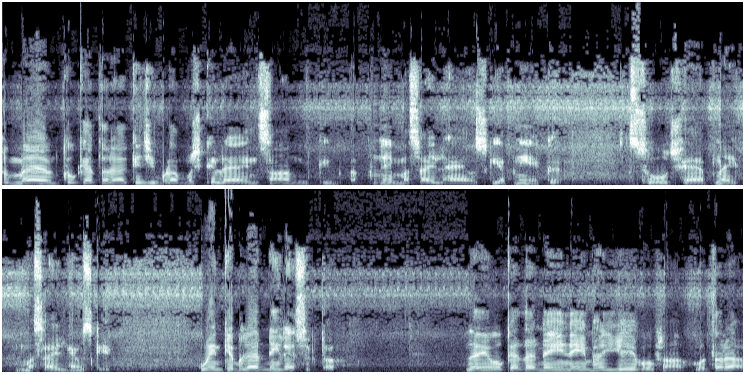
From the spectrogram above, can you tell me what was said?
तो मैं उनको कहता रहा कि, जी, बड़ा मुश्किल है। इंसान की अपने मसाइल हैं, उसकी अपनी एक सोच है, अपना एक मसाइल है उसके। वो इनके बगैर नहीं रह सकता। नहीं, वो कहता नहीं नहीं भाई, ये वो होता रहा।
